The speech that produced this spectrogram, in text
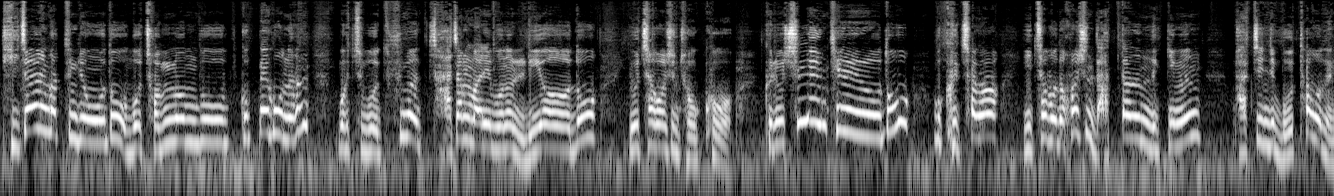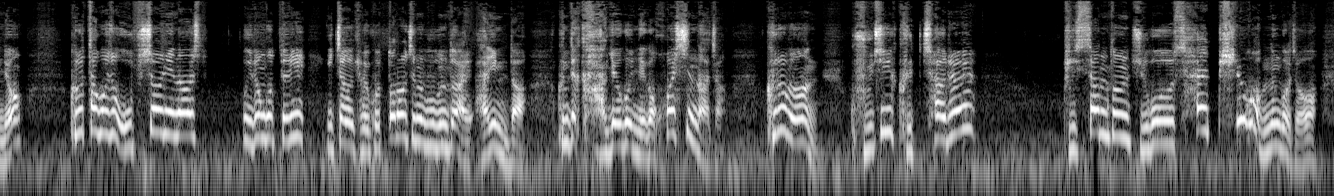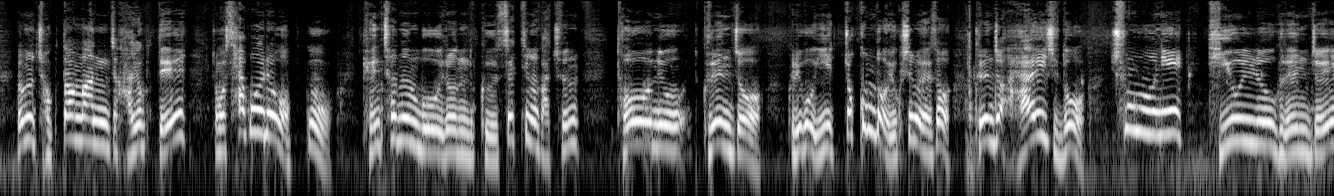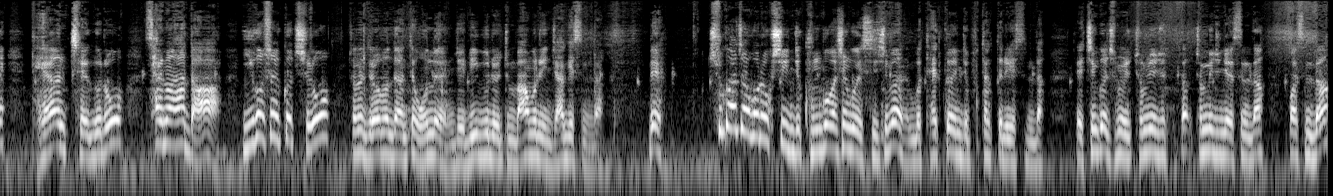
디자인 같은 경우도 뭐 전면부 그 빼고는 뭐, 지- 뭐 후면 가장 많이 보는 리어도 이 차가 훨씬 좋고 그리고 실내 인테리어도 뭐 그 차가 이 차보다 훨씬 낫다는 느낌은 받지 이제 못하거든요. 그렇다고 해서 옵션이나 뭐 이런 것들이 이 차가 결코 떨어지는 부분도 아니, 아닙니다. 근데 가격은 얘가 훨씬 낮아. 그러면 굳이 그 차를 비싼 돈 주고 살 필요가 없는 거죠. 여러분 적당한 가격대에 정말 사고 력 없고 괜찮은 뭐 이런 그 세팅을 갖춘 더 뉴 그랜저 그리고 이 조금 더 욕심을 내서 그랜저 아이지도 충분히 디올류 그랜저의 대안책으로 살만하다. 이것을 끝으로 저는 여러분들한테 오늘 이제 리뷰를 좀 마무리 이제 하겠습니다. 네. 추가적으로 혹시 이제 궁금하신 거 있으시면 뭐 댓글 이제 부탁드리겠습니다. 네, 지금까지 전민, 전민, 전민준이었습니다. 고맙습니다.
